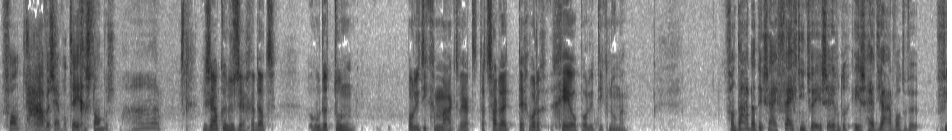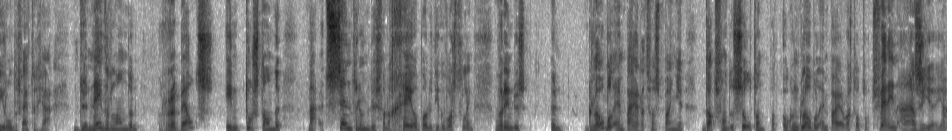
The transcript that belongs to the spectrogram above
Van ja, we zijn wel tegenstanders, maar. Je zou kunnen zeggen dat hoe dat toen politiek gemaakt werd, dat zouden wij tegenwoordig geopolitiek noemen. Vandaar dat ik zei 1572 is het jaar wat we 450 jaar. De Nederlanden rebels in toestanden, maar het centrum dus van een geopolitieke worsteling, waarin dus een global empire, dat van Spanje, dat van de sultan, wat ook een global empire was, dat tot ver in Azië ja,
